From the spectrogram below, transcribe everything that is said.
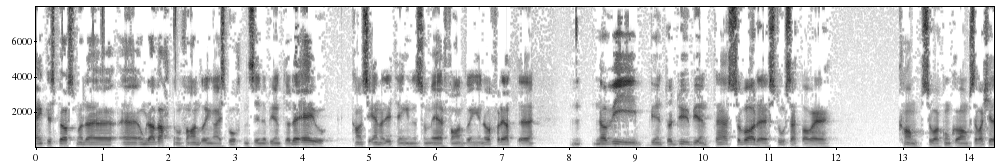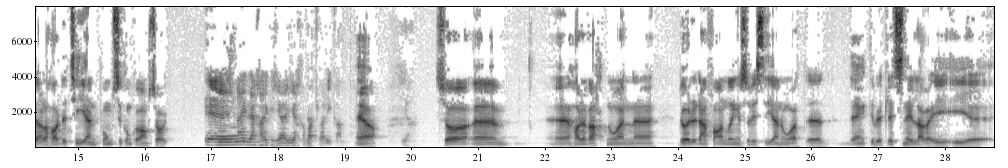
egentlig spørsmålet uh, om det har vært noen forandringer i sporten siden det begynte. og Det er jo kanskje en av de tingene som er forandringen. nå, fordi at uh, når vi begynte, og du begynte, så var det stort sett bare kamp som var konkurranse, var ikke det? Eller hadde ti en pomsekonkurranse òg? Eh, nei, det har jeg ikke. Jeg har vært i kamp. Ja. Ja. Så eh, eh, har det vært noen eh, Da er det den forandringen som vi sier nå, at eh, det er egentlig blitt litt snillere i, i, eh,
